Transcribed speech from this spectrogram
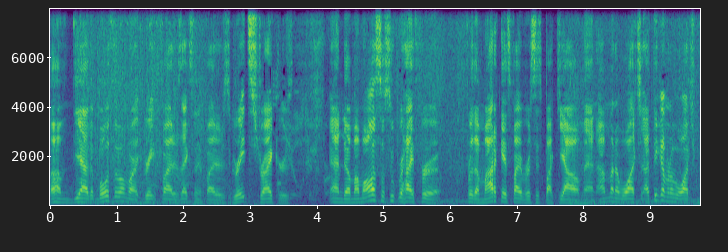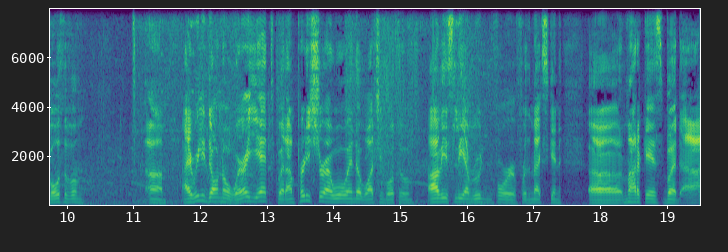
Um, yeah, the, both of them are great fighters, excellent fighters, great strikers, and um, I'm also super hyped for for the Marquez fight versus Pacquiao, man. I'm gonna watch. I think I'm gonna watch both of them. Um, I really don't know where yet, but I'm pretty sure I will end up watching both of them. Obviously, I'm rooting for for the Mexican uh, Marquez, but uh,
